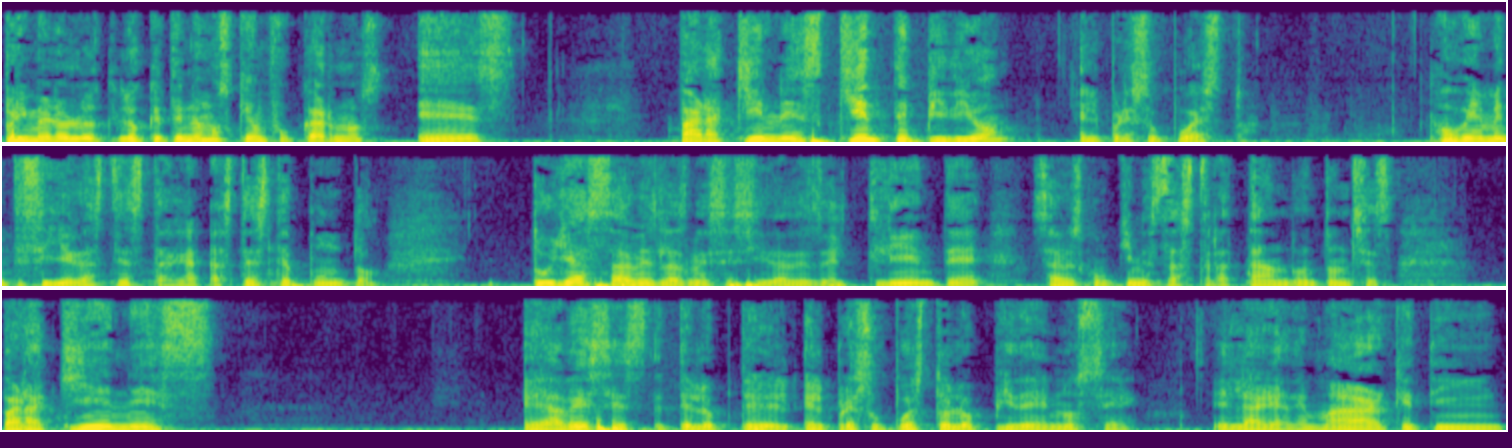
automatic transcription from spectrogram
primero lo, que tenemos que enfocarnos es para quién es, quién te pidió el presupuesto. Obviamente si llegaste hasta, hasta este punto tú ya sabes las necesidades del cliente, sabes con quién estás tratando, entonces, ¿para quién es? Eh, a veces te el presupuesto lo pide, no sé, el área de marketing,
